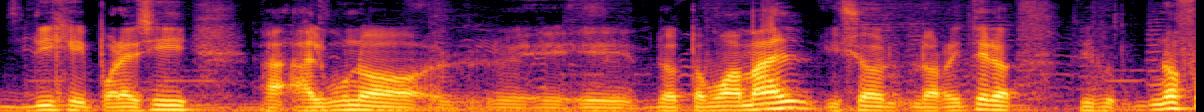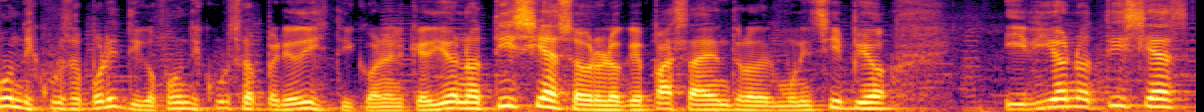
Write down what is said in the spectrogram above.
dije y por allí a- alguno eh, eh, lo tomó a mal, y yo lo reitero. No fue un discurso político, fue un discurso periodístico en el que dio noticias sobre lo que pasa dentro del municipio y dio noticias,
